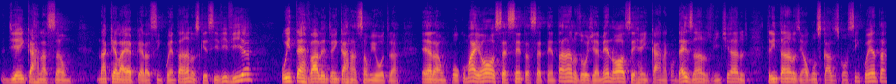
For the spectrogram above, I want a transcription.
de encarnação naquela época era 50 anos que se vivia, o intervalo entre uma encarnação e outra era um pouco maior, 60, 70 anos, hoje é menor, você reencarna com 10 anos, 20 anos, 30 anos, em alguns casos com 50.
